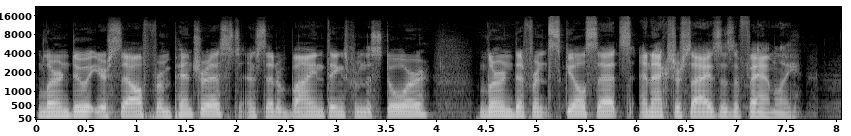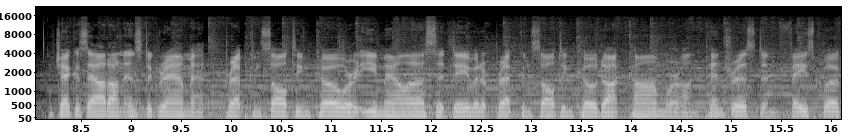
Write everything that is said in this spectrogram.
learn do it yourself from Pinterest instead of buying things from the store, learn different skill sets, and exercise as a family. Check us out on Instagram at Prep Consulting Co. or email us at david at prepconsultingco.com. We're on Pinterest and Facebook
